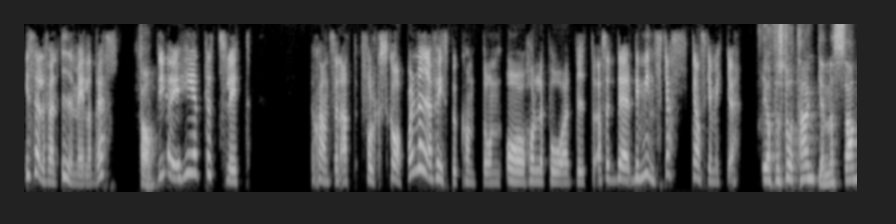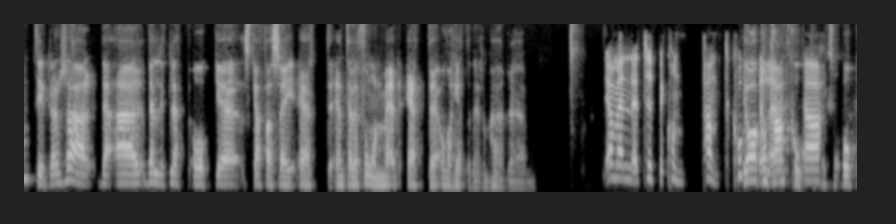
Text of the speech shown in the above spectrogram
istället för en e-mailadress. Ja. Det gör ju helt plötsligt chansen att folk skapar nya Facebook-konton och håller på dit. Alltså det, det minskas ganska mycket. Jag förstår tanken, men samtidigt är det så här, det är väldigt lätt att eh, skaffa sig ett, en telefon med ett, eh, och vad heter det, de här eh, ja men typ kontantkort. Ja, kontantkort. Ja. Liksom. Och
